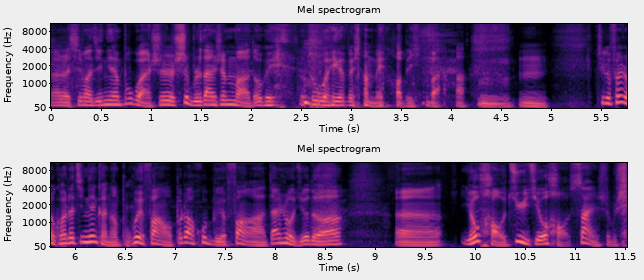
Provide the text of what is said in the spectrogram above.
但是希望今天不管是是不是单身嘛，都可以度过一个非常美好的夜晚啊。嗯嗯，这个《分手快乐》今天可能不会放，我不知道会不会放啊。但是我觉得，呃，有好聚就有好散，是不是？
